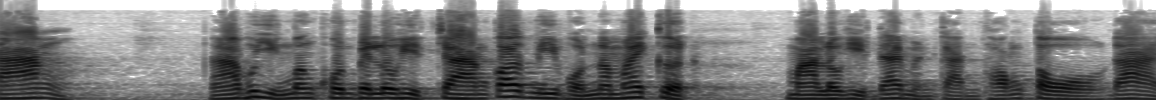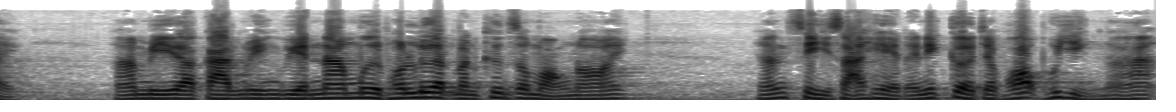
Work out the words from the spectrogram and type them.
จาง นะผู้หญิงบางคนเป็นโลหิตจางก็มีผลทำให้เกิดมาโลหิตได้เหมือนกัน ท้องโตได้นะมีอาการวิงเวียนหน้ามืดเพราะเลือดมันขึ้นสมองน้อยนั้นสี่สาเหตุ อันนี้เกิดเฉพาะผู้หญิงนะฮะ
